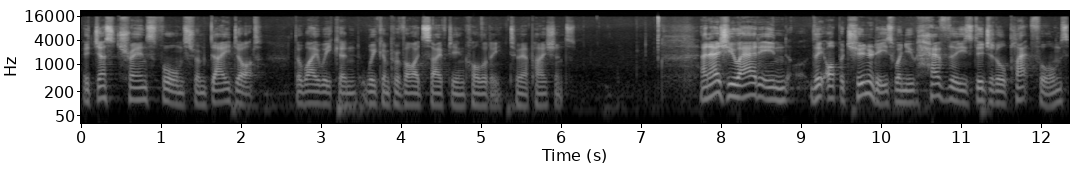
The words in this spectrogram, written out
It just transforms from day dot the way we can, we can provide safety and quality to our patients. And as you add in the opportunities when you have these digital platforms,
